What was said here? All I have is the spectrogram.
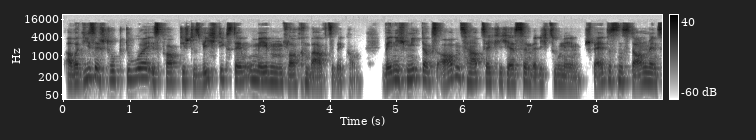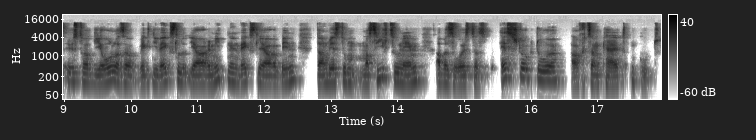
Aber diese Struktur ist praktisch das Wichtigste, um eben einen flachen Bauch zu bekommen. Wenn ich mittags, abends hauptsächlich esse, werde ich zunehmen. Spätestens dann, wenn es Östradiol, also wenn die Wechseljahre mitten in Wechseljahren bin, dann wirst du massiv zunehmen. Aber so ist das Essstruktur, Achtsamkeit und gut.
